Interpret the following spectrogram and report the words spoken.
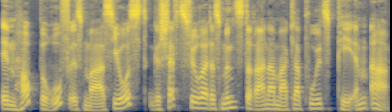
Im Hauptberuf ist Marsjost Geschäftsführer des Münsteraner Maklerpools PMA.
